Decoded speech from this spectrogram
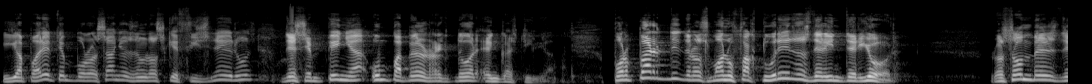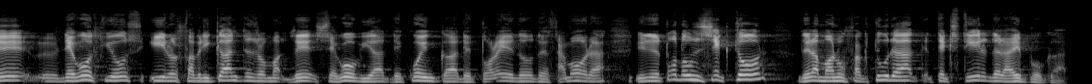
y aparecen por los años en los que Cisneros desempeña un papel rector en Castilla. Por parte de los manufactureros del interior, los hombres de eh, negocios y los fabricantes de Segovia, de Cuenca, de Toledo, de Zamora y de todo un sector de la manufactura textil de la época.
